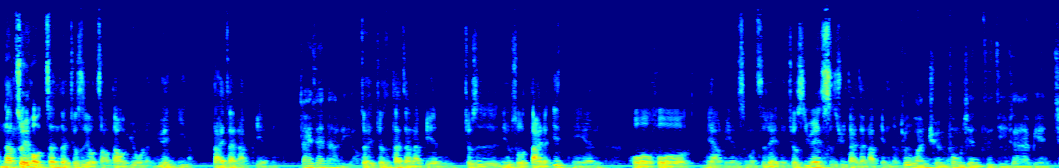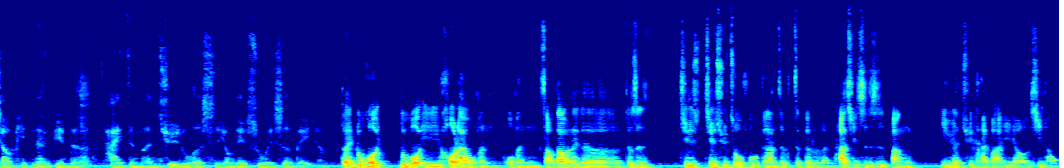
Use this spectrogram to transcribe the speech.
那最后真的就是有找到有人愿意待在那边，待在那里哦，对，就是待在那边，就是例如说待了一年或或两年什么之类的，就是愿意持续待在那边的，就完全奉献自己在那边教平那边的孩子们去如何使用这些数位设备，这样，对，如果如果以后来我们我们找到那个就是接接续做服务刚刚这这个人，他其实是帮医院去开发医疗系统，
